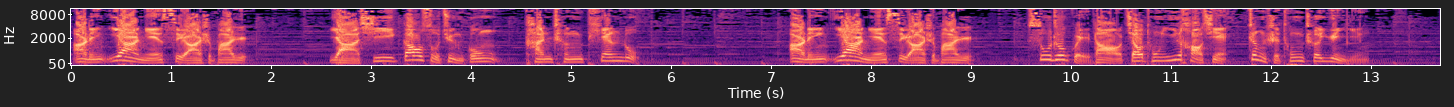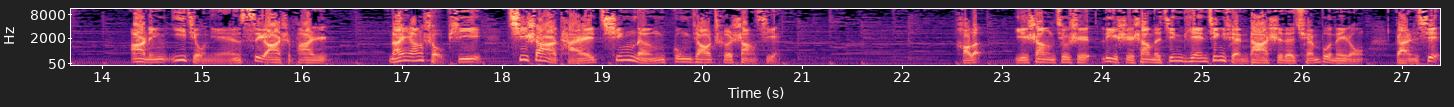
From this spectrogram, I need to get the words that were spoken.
二零一二年四月二十八日，雅西高速竣工，堪称天路。二零一二年四月二十八日。苏州轨道交通一号线正式通车运营。二零一九年四月二十八日，南阳首批七十二台氢能公交车上线。好了，以上就是历史上的今天精选大事的全部内容。感谢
